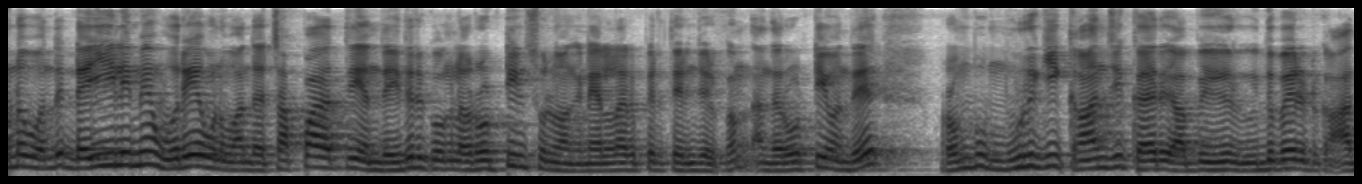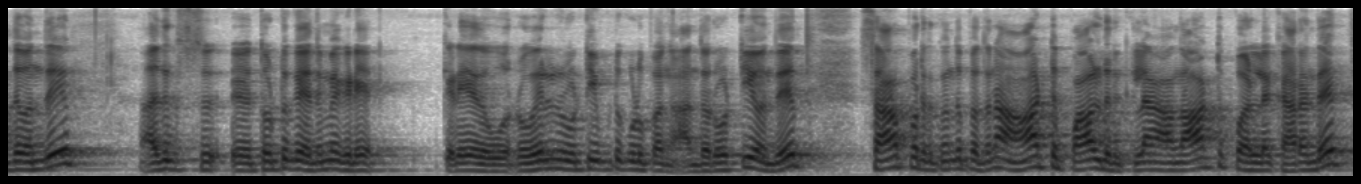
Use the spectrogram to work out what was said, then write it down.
உணவு வந்து டெய்லியுமே ஒரே உணவு. அந்த சப்பாத்தி அந்த இது இருக்கவங்கள ரொட்டின்னு சொல்லுவாங்க. நிறைய பேர் தெரிஞ்சிருக்கும். அந்த ரொட்டி வந்து ரொம்ப முருகி காஞ்சி கரு அப்படி இது பேர் இருக்கும். அதை வந்து அதுக்கு சு- தொட்டுக்க எதுவுமே கிடையாது கிடையாது. ஒரு ஒரு ரொட்டி மட்டும் கொடுப்பாங்க. அந்த ரொட்டியை வந்து சாப்பிட்றதுக்கு வந்து பார்த்தோன்னா ஆட்டு பால் இருக்குல்ல அந்த ஆட்டு பாலில் கறந்து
